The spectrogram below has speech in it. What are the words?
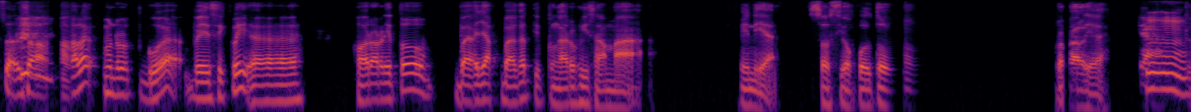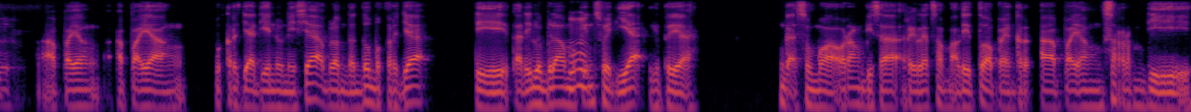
so, soalnya menurut gue basically eh, horor itu banyak banget dipengaruhi sama ini ya sosiokultural ya. Ya, Mm. Apa yang apa yang bekerja di Indonesia belum tentu bekerja di tadi lu bilang mungkin Swedia gitu ya. Nggak semua orang bisa relate sama hal itu apa yang apa yang serem di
